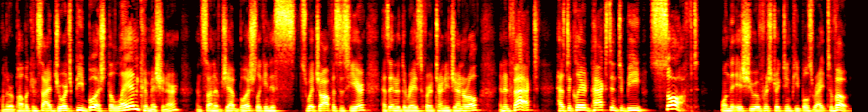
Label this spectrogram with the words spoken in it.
On the Republican side, George P. Bush, the land commissioner and son of Jeb Bush, looking to switch offices here, has entered the race for attorney general, and in fact, has declared Paxton to be soft on the issue of restricting people's right to vote,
